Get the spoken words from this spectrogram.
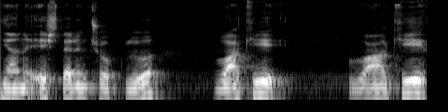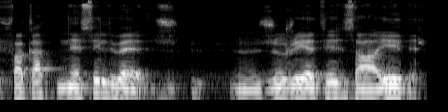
yani eşlerin çokluğu vaki vaki fakat nesil ve zürriyeti zayidir.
